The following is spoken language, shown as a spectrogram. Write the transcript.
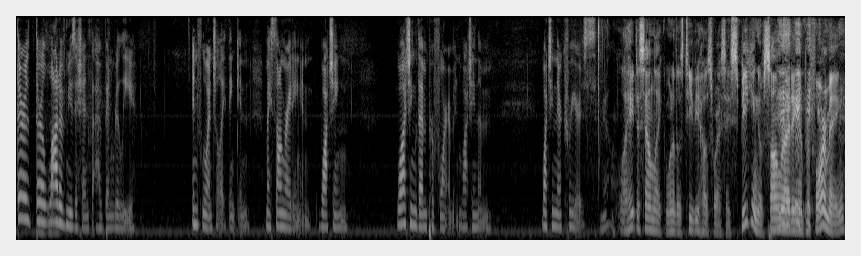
there there are a lot of musicians that have been really influential. I think in my songwriting and watching watching them perform and watching them watching their careers. Yeah. Well, I hate to sound like one of those TV hosts where I say, speaking of songwriting and performing,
